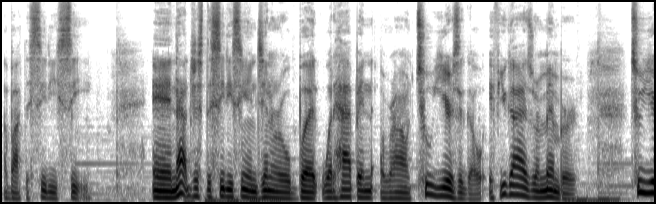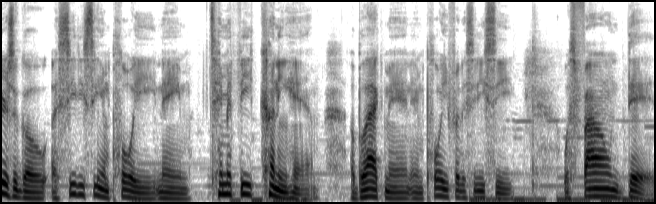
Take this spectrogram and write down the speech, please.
about the CDC and not just the CDC in general, but what happened around two years ago. If you guys remember, two years ago, a CDC employee named Timothy Cunningham, a black man, an employee for the CDC, was found dead.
